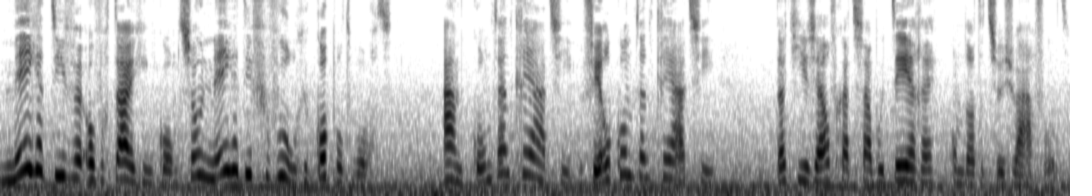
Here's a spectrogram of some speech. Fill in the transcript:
negatieve overtuiging komt, zo'n negatief gevoel gekoppeld wordt aan contentcreatie, veel contentcreatie, dat je jezelf gaat saboteren omdat het zo zwaar voelt.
